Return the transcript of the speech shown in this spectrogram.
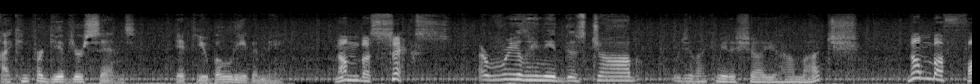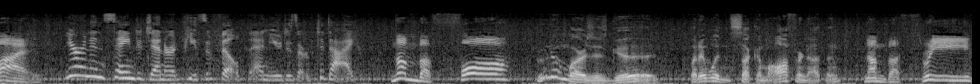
I can forgive your sins if you believe in me. Number 6. I really need this job. Would you like me to show you how much? Number 5. You're an insane, degenerate piece of filth, and you deserve to die. Number 4. Bruno Mars is good, but I wouldn't suck him off or nothing. Number 3.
